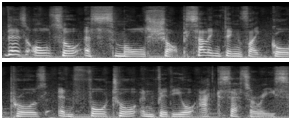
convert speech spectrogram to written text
There's also a small shop selling things like GoPros and photo and video accessories.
